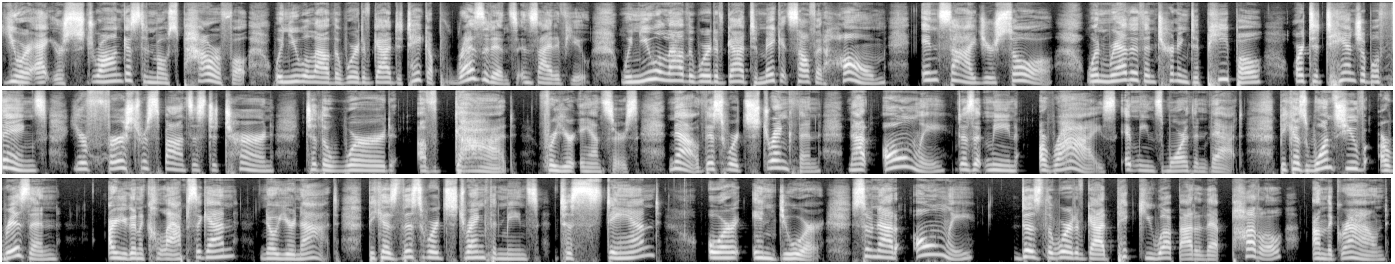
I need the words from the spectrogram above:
You are at your strongest and most powerful when you allow the Word of God to take up residence inside of you, when you allow the Word of God to make itself at home inside your soul, when rather than turning to people or to tangible things, your first response is to turn to the Word of God for your answers. Now, this word strengthen, not only does it mean arise, it means more than that. Because once you've arisen, are you going to collapse again? No, you're not. Because this word strengthen means to stand or endure. So not only does the word of God pick you up out of that puddle on the ground,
